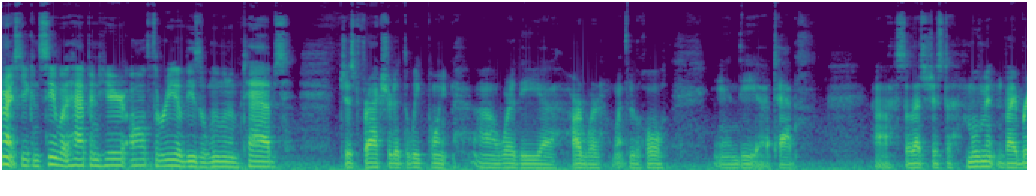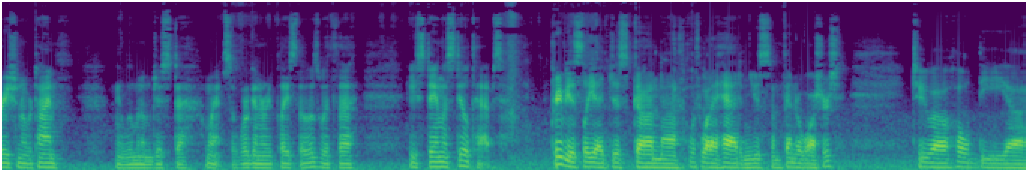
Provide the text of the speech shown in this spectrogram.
All right, so you can see what happened here. All three of these aluminum tabs just fractured at the weak point uh, where the uh, hardware went through the hole in the uh, tab. Uh, so that's just a movement and vibration over time. The aluminum just uh, went. So we're gonna replace those with these stainless steel tabs. Previously, I'd just gone uh, with what I had and used some fender washers to uh, hold the, uh,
